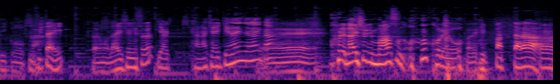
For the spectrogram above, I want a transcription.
行こうか聞き。たい？これもう来週にする？いや、聞かなきゃいけないんじゃないか、えこれ来週に回すの？これをえ。これ引っ張ったら、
